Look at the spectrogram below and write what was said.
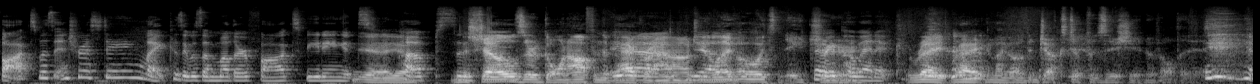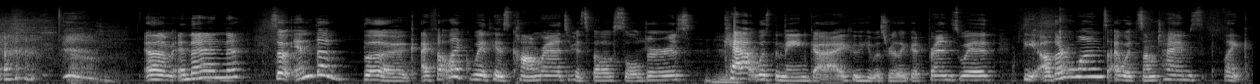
fox was interesting, like because it was a mother fox feeding its Yeah, yeah. pups. the and shells are going off in the background. yeah. You're like, oh, it's nature. Very poetic. Right, right. You're like, oh, the juxtaposition of all this. Um, and then, so in the book, I felt like with his comrades or his fellow soldiers, Kat was the main guy who he was really good friends with. The other ones, I would sometimes like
